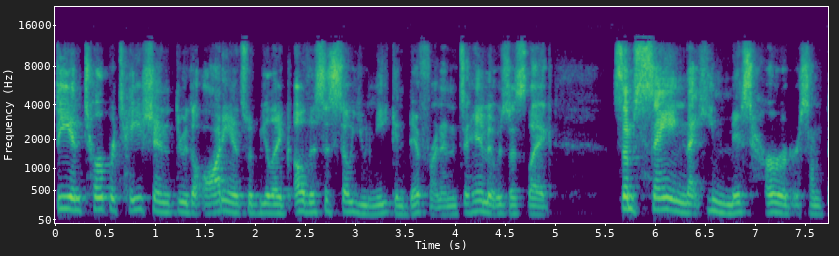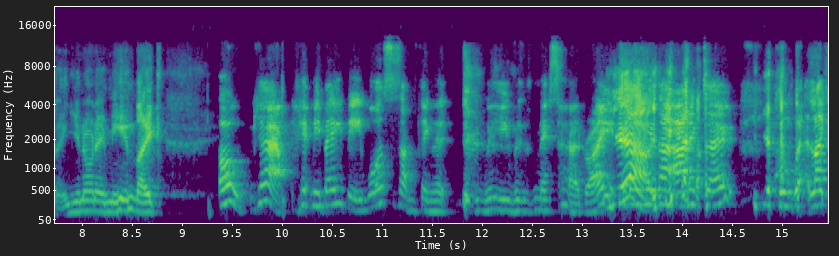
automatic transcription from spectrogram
the interpretation through the audience would be like oh this is so unique and different and to him it was just like some saying that he misheard or something you know what i mean like oh yeah, Hit Me Baby was something that we was misheard, right? Yeah, that yeah. anecdote. yeah. Like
